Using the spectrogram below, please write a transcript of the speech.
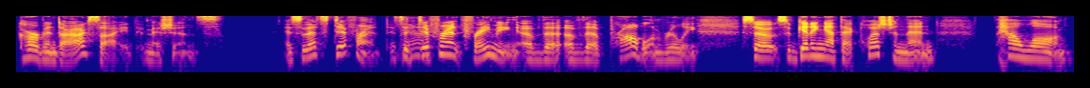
carbon dioxide emissions. And so that's different. It's yeah. a different framing of the of the problem really. So so getting at that question then how long?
